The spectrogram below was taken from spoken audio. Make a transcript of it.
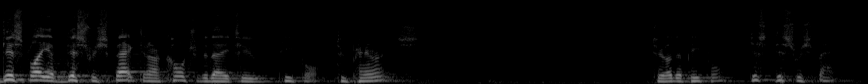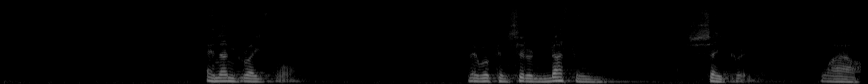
display of disrespect in our culture today to people, to parents, to other people. Just disrespect and ungrateful. They will consider nothing sacred. Wow.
